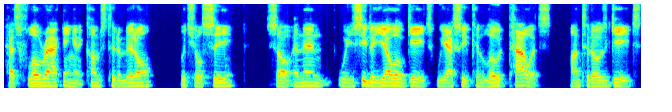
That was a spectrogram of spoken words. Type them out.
has flow racking, and it comes to the middle, which you'll see. So, and then where you see the yellow gates, we actually can load pallets onto those gates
